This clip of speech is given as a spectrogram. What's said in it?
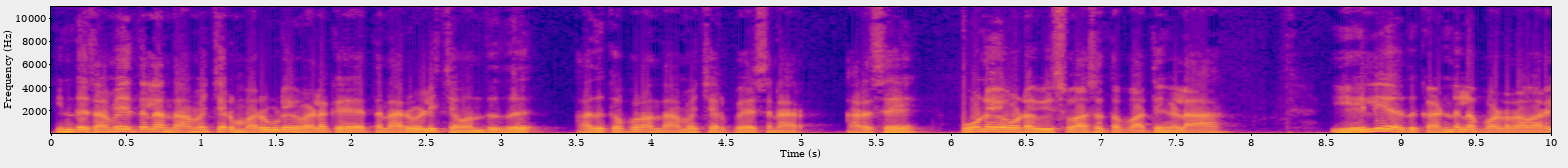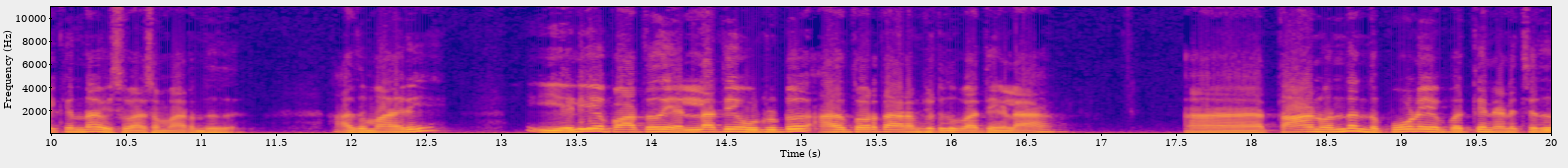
இந்த சமயத்தில் அந்த அமைச்சர் மறுபடியும் விளக்கை ஏற்றினார் வெளிச்சம் வந்தது. அதுக்கப்புறம் அந்த அமைச்சர் பேசினார். அரசு பூனையோட விசுவாசத்தை பார்த்தீங்களா? எலி அது கண்ணில் படுற வரைக்கும் தான் விசுவாசமாக இருந்தது. அது மாதிரி எலியை பார்த்ததும் எல்லாத்தையும் விட்டுட்டு அதை துரத்த ஆரம்பிச்சுட்டு பார்த்தீங்களா? தான் வந்து அந்த பூனையை பற்றி நினச்சது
